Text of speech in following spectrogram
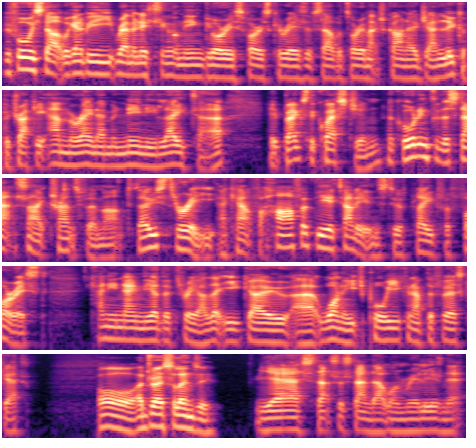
Before we start, we're going to be reminiscing on the inglorious Forest careers of Salvatore Matrecano, Gianluca Petrachi, and Moreno Mannini later. It begs the question according to the stat site Transfermarkt, those three account for half of the Italians to have played for Forest. Can you name the other three? I'll let you go uh, one each. Paul, you can have the first guess. Oh, Andrea Silenzi. Yes, that's a standout one, really, isn't it?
